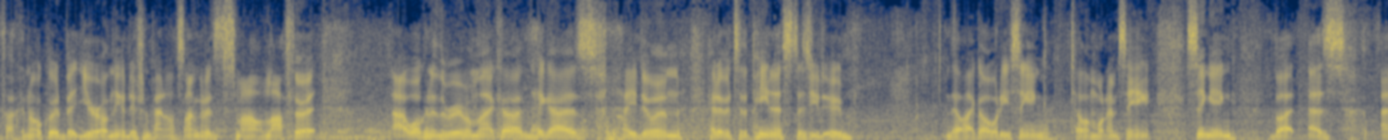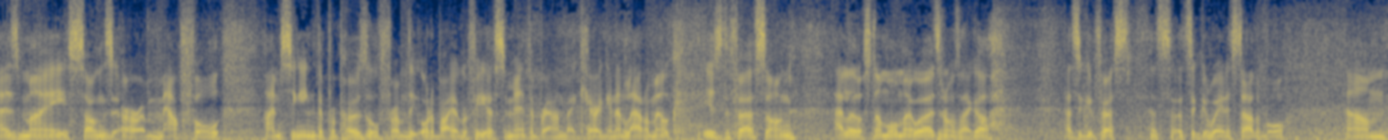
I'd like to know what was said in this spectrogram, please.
fucking awkward, but you're on the audition panel, so I'm gonna smile and laugh through it. I walk into the room. I'm like, oh, hey guys, how you doing? Head over to the pianist, as you do. They're like, oh, what are you singing? Tell them what I'm singing. Singing, but as as my songs are a mouthful, I'm singing the proposal from the autobiography of Samantha Brown by Kerrigan and Lowdermilk. Is the first song. I had a little stumble on my words, and I was like, oh, that's a good first. That's that's a good way to start the ball. Um,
